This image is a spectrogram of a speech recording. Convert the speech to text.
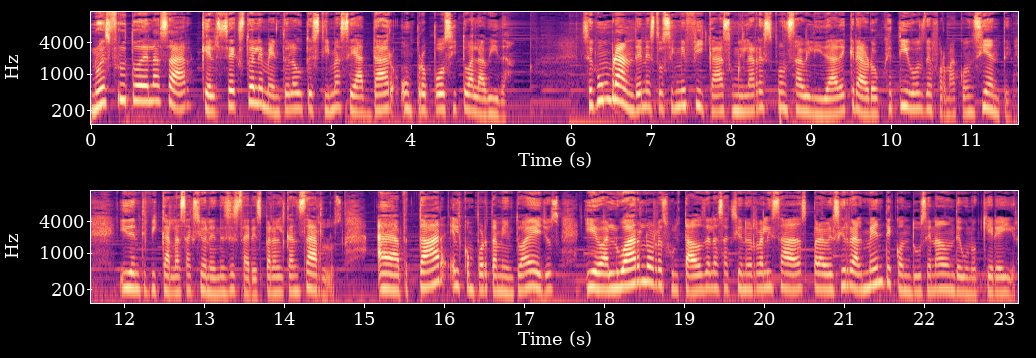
No es fruto del azar que el sexto elemento de la autoestima sea dar un propósito a la vida. Según Branden, esto significa asumir la responsabilidad de crear objetivos de forma consciente, identificar las acciones necesarias para alcanzarlos, adaptar el comportamiento a ellos y evaluar los resultados de las acciones realizadas para ver si realmente conducen a donde uno quiere ir.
